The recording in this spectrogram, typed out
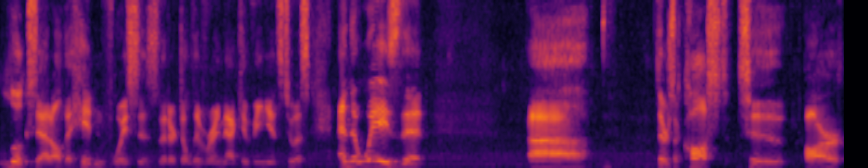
looks at all the hidden voices that are delivering that convenience to us, and the ways that uh, there's a cost to our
